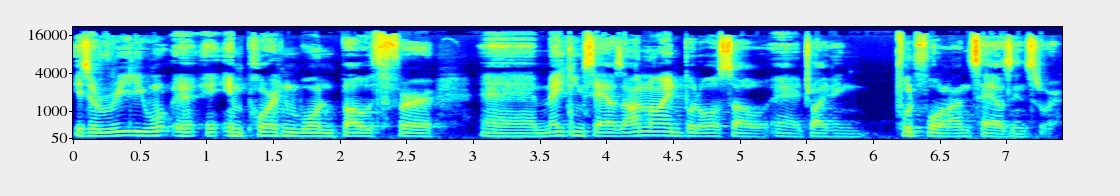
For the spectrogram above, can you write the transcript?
is a really w- uh, important one both for uh, making sales online, but also uh, driving footfall and sales in store.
